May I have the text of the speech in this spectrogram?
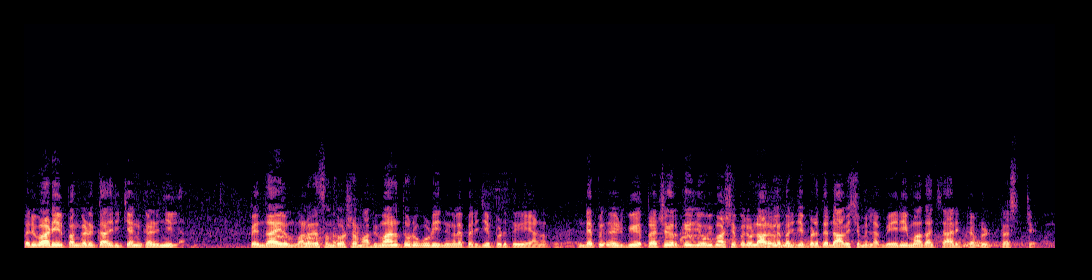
പരിപാടിയിൽ പങ്കെടുക്കാതിരിക്കാൻ കഴിഞ്ഞില്ല. ഇപ്പം എന്തായാലും വളരെ സന്തോഷം. അഭിമാനത്തോടു കൂടി നിങ്ങളെ പരിചയപ്പെടുത്തുകയാണ്. എന്റെ പ്രേക്ഷകർക്ക് ജോയി മാഷെ പോലുള്ള ആളുകളെ പരിചയപ്പെടുത്തേണ്ട ആവശ്യമില്ല. Mary Matha charitable trust.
